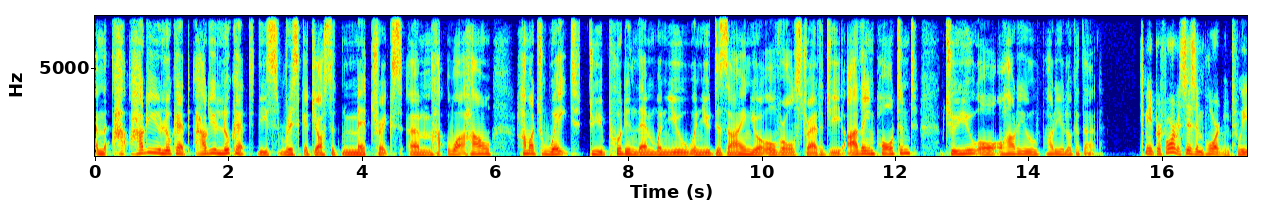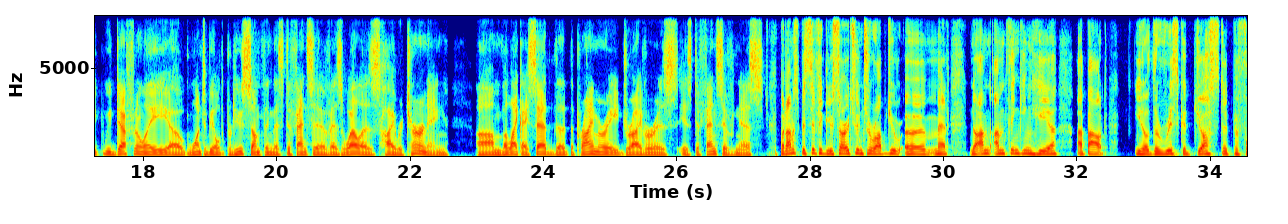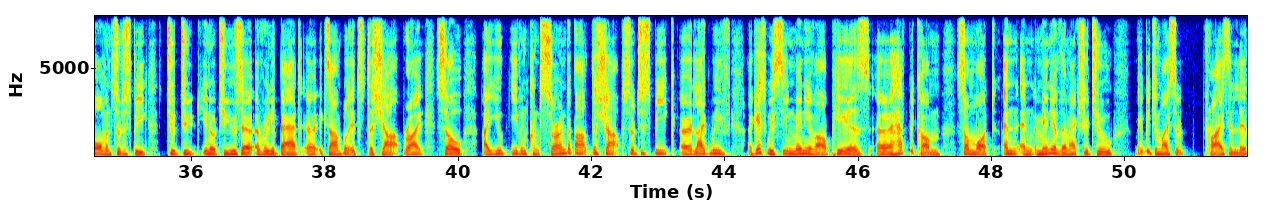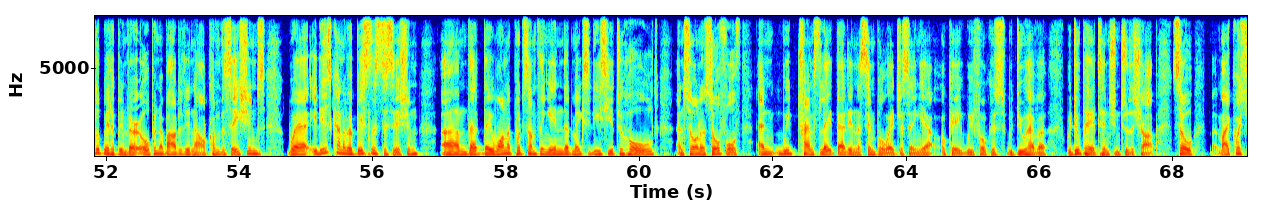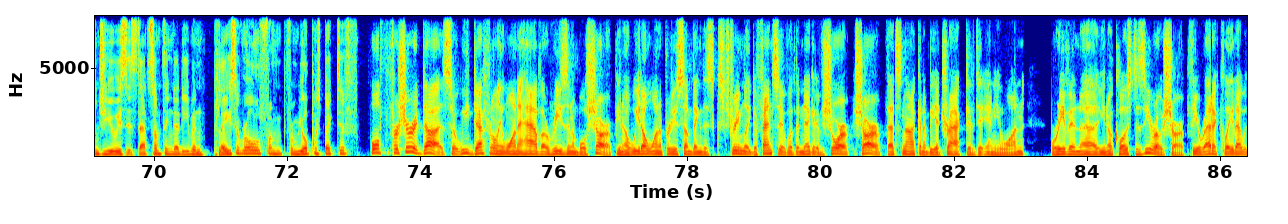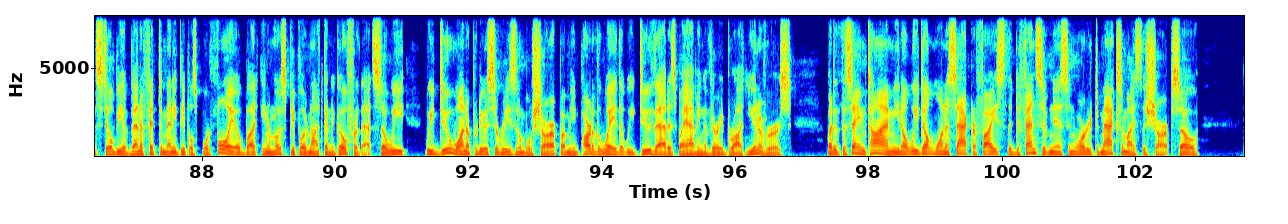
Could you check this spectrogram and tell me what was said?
um, how, how, do you look at how do you look at these risk adjusted metrics? Um, how, how how much weight do you put in them when you when you design your overall strategy? Are they important to you, or, or how do you how do you look at that? I mean, performance is important. We we definitely uh, want to be able to produce something that's defensive as well as high returning. Um, but like I said, the the primary driver is is defensiveness. But I'm specifically sorry to interrupt you, uh, Matt. No, I'm I'm thinking here about you know the risk adjusted performance so to speak to to you know to use a, a really bad uh, example it's the Sharpe right so are you even concerned about the Sharpe so to speak uh, like we've i guess we've seen many of our peers uh, have become somewhat and and many of them actually to maybe to my Price a little bit, have been very open about it in our conversations, where it is kind of a business decision um, that they want to put something in that makes it easier to hold and so on and so forth. And we translate that in a simple way, just saying, yeah, okay, we focus, we do have a, we do pay attention to the Sharpe. So my question to you is, is that something that even plays a role from from your perspective? Well, for sure it does. So we definitely want to have a reasonable Sharpe. You know, we don't want to produce something that's extremely defensive with a negative Sharpe. Sharpe that's not going to be attractive to anyone, or even uh, you know close to zero Sharpe. Theoretically, that would still be a benefit to many people's portfolio, but you know most people are not going to go for that. So we we do want to produce a reasonable Sharpe. I mean, part of the way that we do that is by having a very broad universe. But at the same time, you know, we don't want to sacrifice the defensiveness in order to maximize the Sharpe. So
